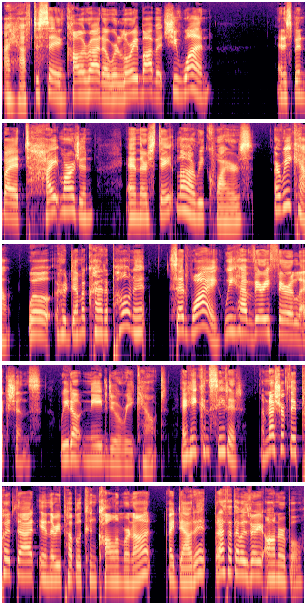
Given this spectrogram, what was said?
I have to say, in Colorado, where Lauren Boebert, she won, and it's been by a tight margin, and their state law requires a recount. Well, her Democrat opponent said, Why? We have very fair elections. We don't need to do a recount. And he conceded. I'm not sure if they put that in the Republican column or not. I doubt it, but I thought that was very honorable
